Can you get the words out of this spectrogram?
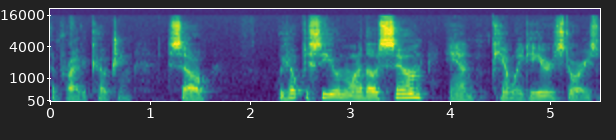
the private coaching. So we hope to see you in one of those soon and can't wait to hear your stories.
